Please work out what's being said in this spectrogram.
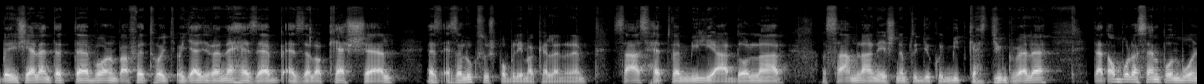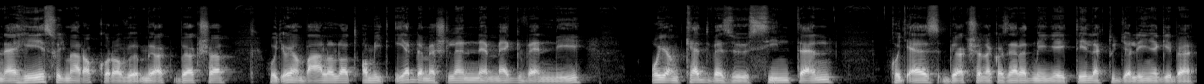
be, is jelentette Warren Buffett, hogy, hogy egyre nehezebb ezzel a cash-sel, ez, ez a luxus probléma kellene, nem? 170 milliárd dollár a számlán, és nem tudjuk, hogy mit kezdjünk vele. Tehát abból a szempontból nehéz, hogy már akkor a Berkshire, hogy olyan vállalat, amit érdemes lenne megvenni olyan kedvező szinten, hogy ez Berkshire-nek az eredményeit tényleg tudja lényegében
